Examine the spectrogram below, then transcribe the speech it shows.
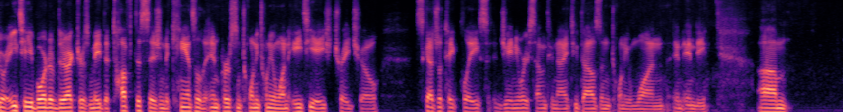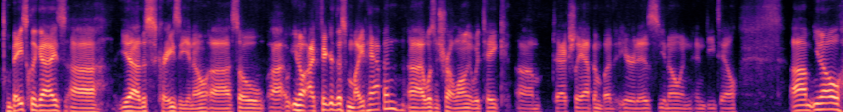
your ATA Board of Directors made the tough decision to cancel the in person 2021 ATA trade show scheduled to take place January 7 through 9, 2021 in Indy. Um, basically, guys, uh, yeah, this is crazy, you know. Uh, so, uh, you know, I figured this might happen. Uh, I wasn't sure how long it would take um, to actually happen, but here it is, you know, in, in detail. Um, you know,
